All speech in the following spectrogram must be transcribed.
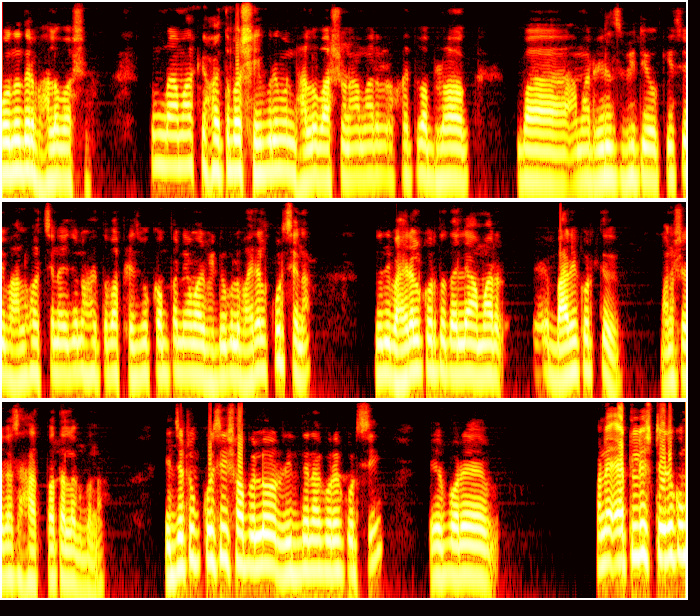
বন্ধুদের ভালোবাসা। তোমরা আমাকে হয়তো বা সেই পরিমাণ ভালোবাসো না, আমার হয়তোবা ব্লগ বা আমার রিলস ভিডিও কিছুই ভালো হচ্ছে না এই জন্য হয়তোবা ফেসবুক কোম্পানি আমার ভিডিওগুলো ভাইরাল করছে না। যদি ভাইরাল করতো তাহলে আমার বাড়ি করতে মানুষের কাছে হাত পাতা লাগতো না। এই যেটুকু করছি সব এলো রিদ্দেনা করে করছি। এরপরে মানে অ্যাটলিস্ট এরকম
